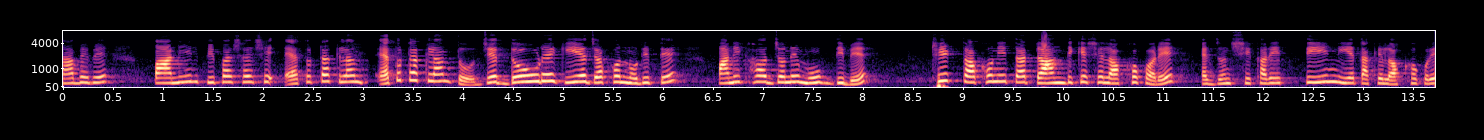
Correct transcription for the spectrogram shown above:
না ভেবে পানির পিপাসায় সে এতটা ক্লান্ত এতটা ক্লান্ত যে দৌড়ে গিয়ে যখন নদীতে পানি খাওয়ার জন্য মুখ দিবে, ঠিক তখনই তার ডান দিকে সে লক্ষ্য করে একজন শিকারী তীর নিয়ে তাকে লক্ষ্য করে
